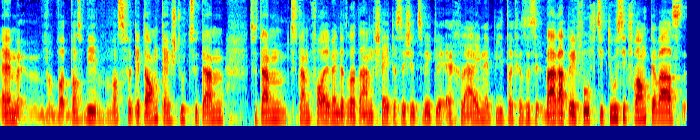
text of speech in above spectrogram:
Ähm, was, wie, was für Gedanken hast du zu dem, zu dem, zu dem Fall, wenn du daran denkst, hey, das ist jetzt wirklich ein kleiner Beitrag, also es wäre auch bei 50'000 Franken wäre es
